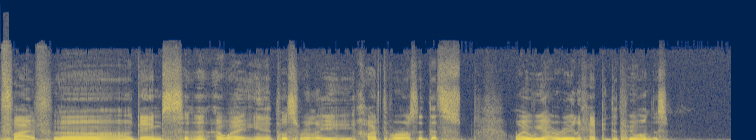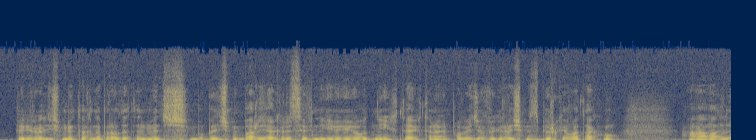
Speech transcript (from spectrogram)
five uh, games uh, away, and it was really hard for us. That's why we are really happy that we won this. Wygraliśmy tak naprawdę ten mecz, bo byliśmy bardziej agresywni od nich, tak jak trener powiedział, wygraliśmy zbiórkę w ataku, ale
